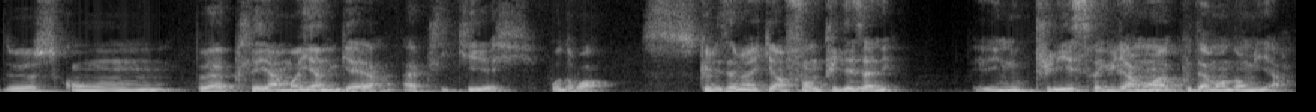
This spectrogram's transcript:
de ce qu'on peut appeler un moyen de guerre appliqué au droit. Ce que les Américains font depuis des années. Et ils nous punissent régulièrement à coups d'amende en milliards.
